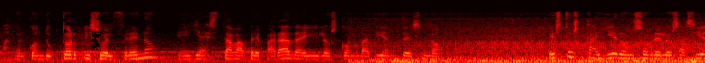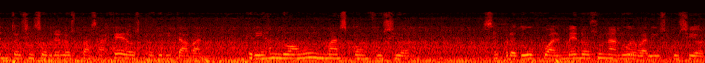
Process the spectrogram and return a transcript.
Cuando el conductor pisó el freno, ella estaba preparada y los combatientes no. Estos cayeron sobre los asientos y sobre los pasajeros que gritaban, creando aún más confusión. Se produjo al menos una nueva discusión.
